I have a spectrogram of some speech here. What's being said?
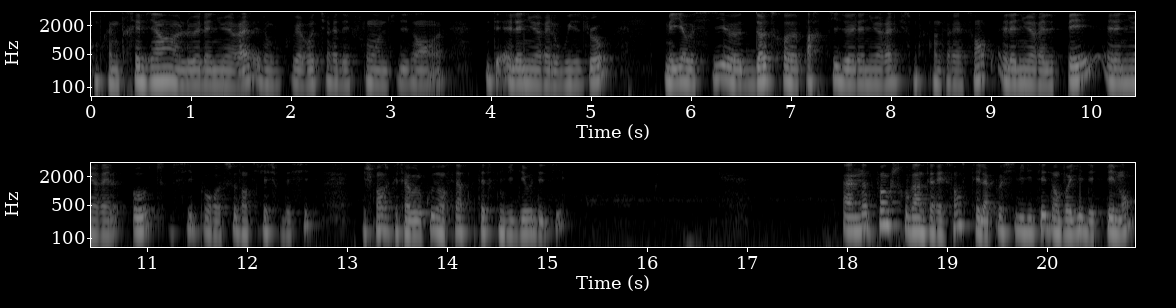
comprennent très bien le LNURL. Et donc vous pouvez retirer des fonds en utilisant euh, des LNURL Withdraw. Mais il y a aussi d'autres parties de LNURL qui sont très intéressantes. LNURLP, LNURL Auth aussi pour s'authentifier sur des sites. Et je pense que ça vaut le coup d'en faire peut-être une vidéo dédiée. Un autre point que je trouvais intéressant, c'était la possibilité d'envoyer des paiements,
